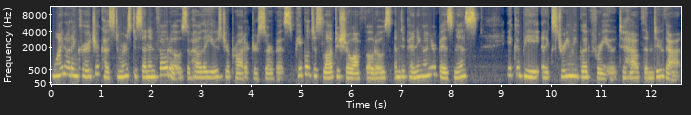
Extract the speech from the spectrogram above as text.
Why not encourage your customers to send in photos of how they used your product or service? People just love to show off photos, and depending on your business, it could be extremely good for you to have them do that.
